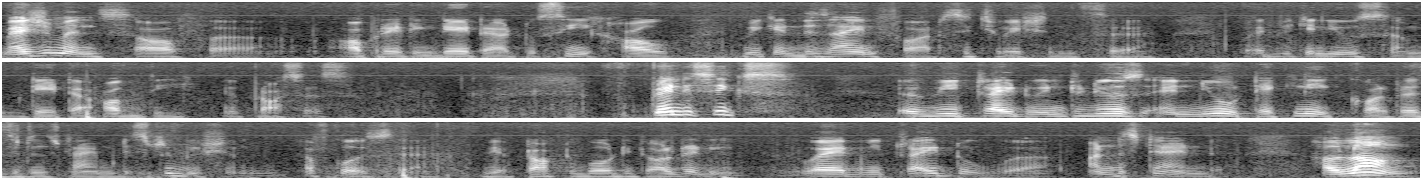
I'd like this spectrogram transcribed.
measurements of uh, operating data to see how we can design for situations uh, where we can use some data of the uh, process. 26 uh, we try to introduce a new technique called residence time distribution. Of course, uh, we have talked about it already where we try to uh, understand how long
